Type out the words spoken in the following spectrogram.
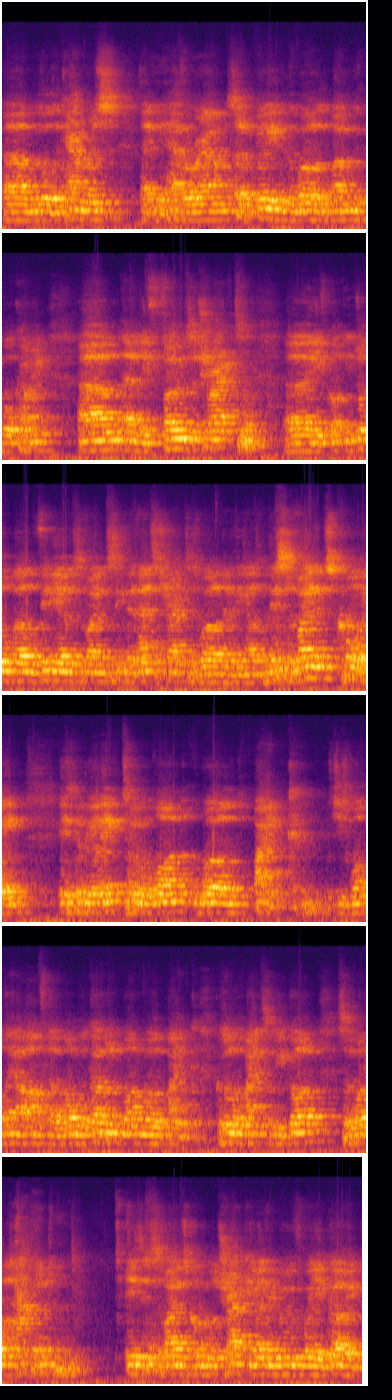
um, with all the cameras that you have around, sort of billion in the world at the moment with more coming, um, and your phones are tracked, uh, you've got your doorbell video surveillance that that's tracked as well and everything else. But this surveillance coin is going to be linked to a one world bank, which is what they are after, one world government, one world bank, because all the banks will be gone. So what will happen is this surveillance coin will track you every move where you're going,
